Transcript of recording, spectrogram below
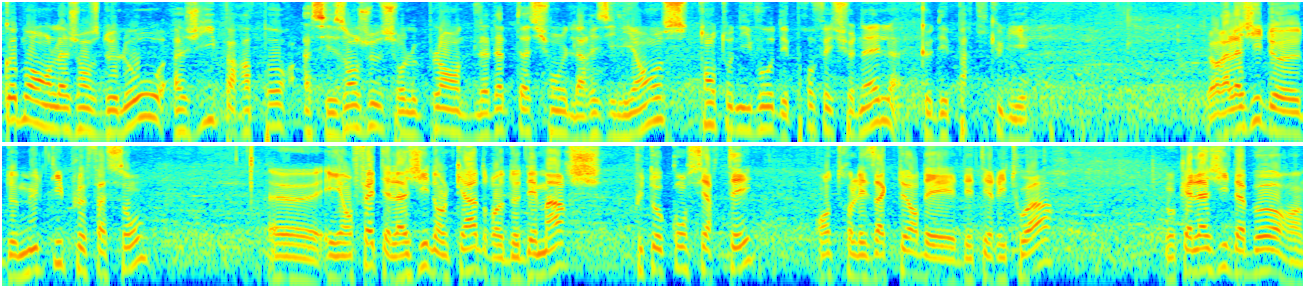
Comment l'agence de l'eau agit par rapport à ces enjeux sur le plan de l'adaptation et de la résilience, tant au niveau des professionnels que des particuliers? Alors elle agit de, multiples façons et en fait elle agit dans le cadre de démarches plutôt concertées entre les acteurs des, des territoires. Donc elle agit d'abord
